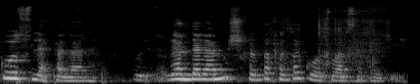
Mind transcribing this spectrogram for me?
qoz ləpələri, bu rəndələnmiş xırda-xırda qozlar səpəcəyik.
